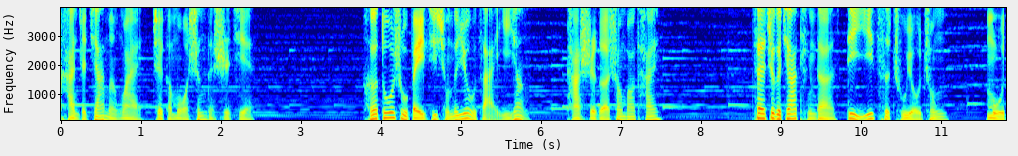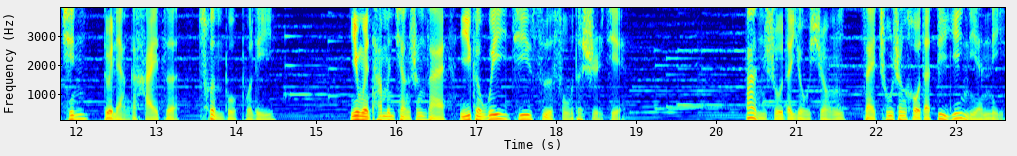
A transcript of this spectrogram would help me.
看着家门外这个陌生的世界，和多数北极熊的幼崽一样，它是个双胞胎。在这个家庭的第一次出游中，母亲对两个孩子寸步不离，因为他们降生在一个危机四伏的世界。半数的幼熊在出生后的第一年里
